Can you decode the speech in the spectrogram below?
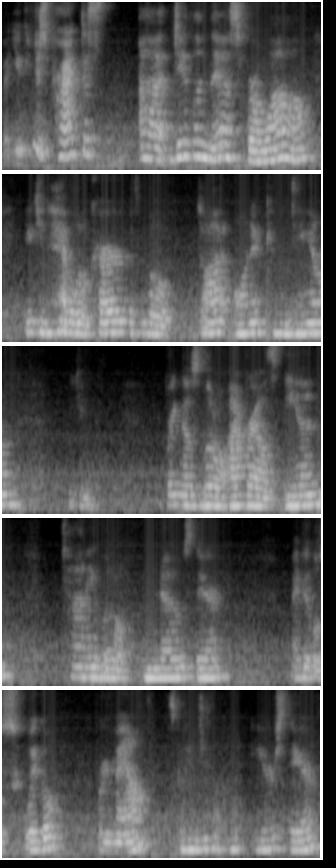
But you can just practice uh, doodling this for a while you can have a little curve with a little dot on it coming down. You can bring those little eyebrows in, tiny little nose there, maybe a little squiggle for your mouth. Let's go ahead and do the little ears there.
